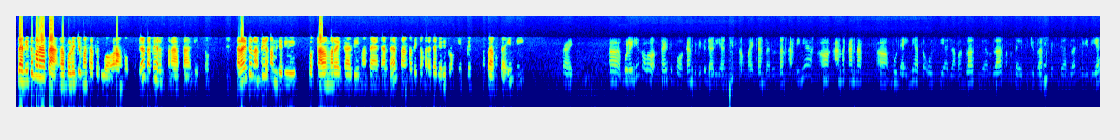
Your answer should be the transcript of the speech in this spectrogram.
dan itu merata, nggak boleh cuma satu dua orang pemuda tapi harus merata gitu. Karena itu nanti akan menjadi bekal mereka di masa yang akan datang ketika mereka jadi pemimpin bangsa ini. Baik uh, Bu Ledia kalau saya simpulkan begitu dari yang disampaikan barusan artinya uh, anak-anak uh, muda ini atau usia 18, 19 atau dari 17 sampai 19 begitu ya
